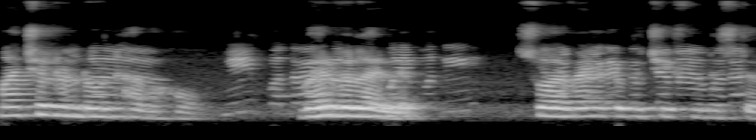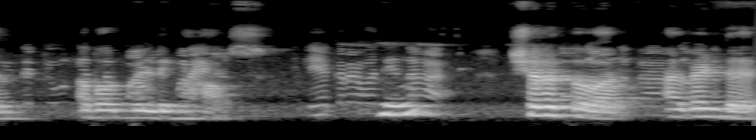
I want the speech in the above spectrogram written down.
My children don't have a home. Where will I live? So I went to the chief minister about building a house. Who? Sharad Pawar. I went there.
